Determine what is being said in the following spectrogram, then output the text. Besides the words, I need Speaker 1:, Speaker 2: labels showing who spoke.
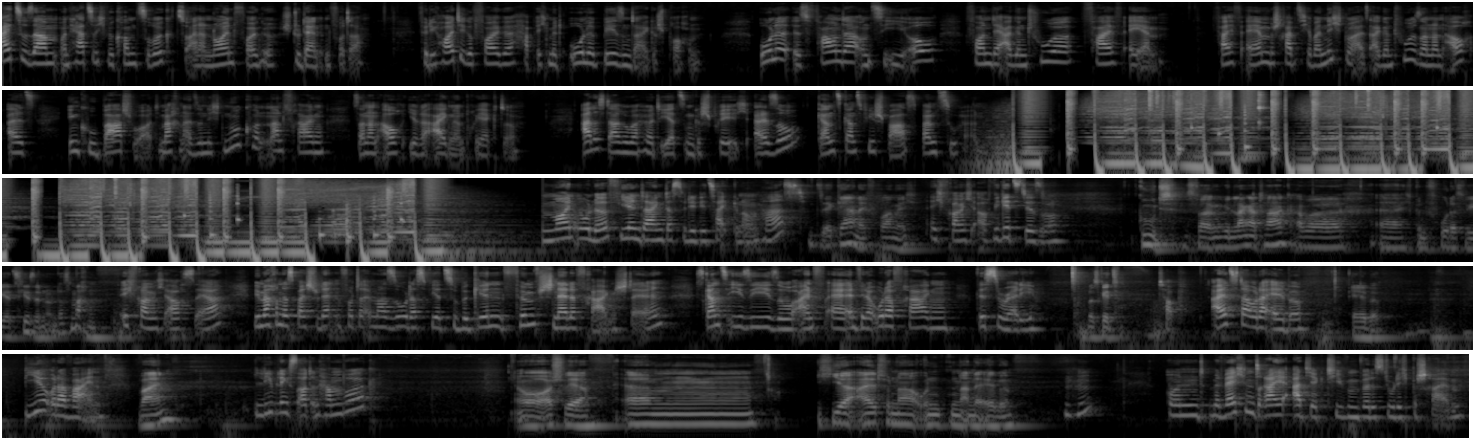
Speaker 1: Hi zusammen und herzlich willkommen zurück zu einer neuen Folge Studentenfutter. Für die heutige Folge habe ich mit Ole Besendey gesprochen. Ole ist Founder und CEO von der Agentur 5am. 5am beschreibt sich aber nicht nur als Agentur, sondern auch als Inkubator. Die machen also nicht nur Kundenanfragen, sondern auch ihre eigenen Projekte. Alles darüber hört ihr jetzt im Gespräch. Also ganz, ganz viel Spaß beim Zuhören. Moin Ole, vielen Dank, dass du dir die Zeit genommen hast.
Speaker 2: Sehr gerne, ich freue mich.
Speaker 1: Ich freue mich auch. Wie geht's dir so?
Speaker 2: Gut, es war irgendwie ein langer Tag, aber äh, ich bin froh, dass wir jetzt hier sind und das machen.
Speaker 1: Ich freue mich auch sehr. Wir machen das bei Studentenfutter immer so, dass wir zu Beginn fünf schnelle Fragen stellen. Ist ganz easy, so ein, äh, entweder oder Fragen. Bist du ready?
Speaker 2: Los geht's.
Speaker 1: Top. Alster oder Elbe?
Speaker 2: Elbe.
Speaker 1: Bier oder Wein?
Speaker 2: Wein.
Speaker 1: Lieblingsort in Hamburg?
Speaker 2: Oh, schwer. Ähm, hier Altona unten an der Elbe.
Speaker 1: Mhm. Und mit welchen drei Adjektiven würdest du dich beschreiben?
